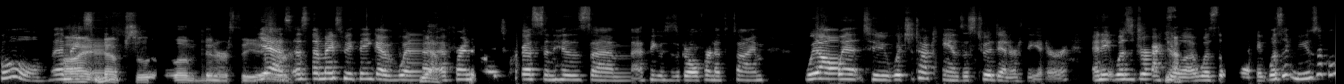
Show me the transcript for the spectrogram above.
cool. That I me absolutely love dinner theater. Yes, as that makes me think of when Yeah. a friend of ours, Chris, and his um, I think it was his girlfriend at the time. We all went to Wichita, Kansas, to a dinner theater, and it was Dracula. Was the play? Was it musical?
